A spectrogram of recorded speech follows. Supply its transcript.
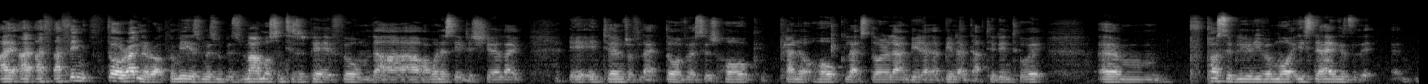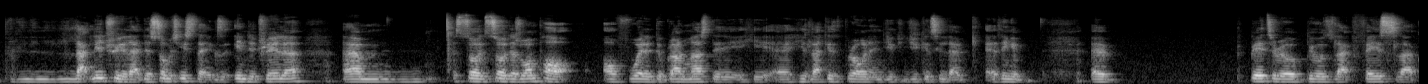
I I, I think Thor Ragnarok for me is, is, is my most anticipated film that I, I want to see this year. Like in terms of like Thor versus Hulk, Planet Hulk, like storyline being being adapted into it. Um, possibly even more Easter eggs. Like literally, like there's so much Easter eggs in the trailer. Um, so so there's one part of where the Grandmaster he uh, he's like his throne and you you can see like I think a, a Beta Ray Bill's like face like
